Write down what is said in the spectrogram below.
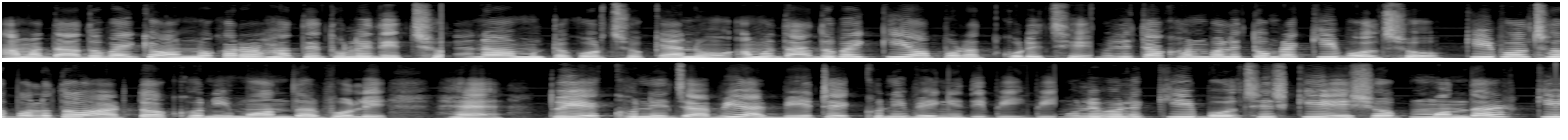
আমার দাদুভাইকে অন্য কারোর হাতে তুলে দিচ্ছ। কেন এমনটা করছ? কেন? আমার দাদুভাই কি অপরাধ করেছে? মিলি তখন বলে তোমরা কি বলছো? কি বলছো বলো তো? আর তখনই মন্দার বলে হ্যাঁ তুই এক্ষুনি যাবি আর বিয়েটা এক্ষুনি ভেঙে দিবি। মলি বলে কি বলছিস? কি এসব, মন্দার? কি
